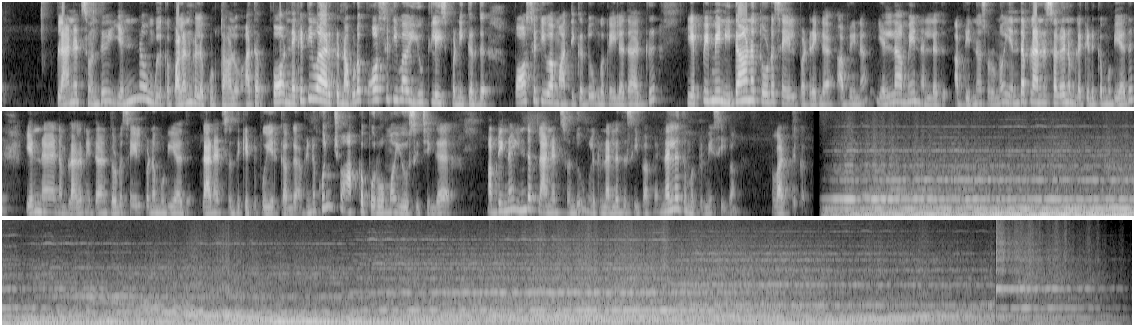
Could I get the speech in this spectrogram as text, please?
பிளானட்ஸ் வந்து என்ன உங்களுக்கு பலன்களை கொடுத்தாலும் அதை பா நெகட்டிவாக இருக்குன்னா கூட பாசிட்டிவாக யூட்டிலைஸ் பண்ணிக்கிறது பாசிட்டிவாக மாற்றிக்கிறது உங்கள் கையில் தான் இருக்குது எப்பயுமே நிதானத்தோடு செயல்படுறீங்க அப்படின்னா எல்லாமே நல்லது அப்படின்னு தான் சொல்லணும். எந்த பிளானட்ஸாலும் நம்மளுக்கு எடுக்க முடியாது. என்ன நம்மளால் நிதானத்தோடு செயல் பண்ண முடியாது. பிளானட்ஸ் வந்து கெட்டு போயிருக்காங்க அப்படின்னா கொஞ்சம் ஆக்கப்பூர்வமாக யோசிச்சிங்க. அப்படின்னா இந்த பிளானட்ஸ் வந்து உங்களுக்கு நல்லது செய்வாங்க. நல்லது மட்டுமே செய்வாங்க. வாழ்த்துக்கள்.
